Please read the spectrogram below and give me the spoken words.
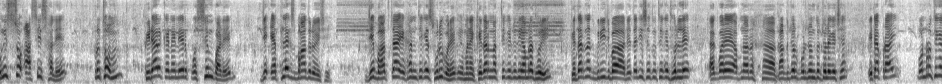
উনিশশো আশি সালে প্রথম ফিডার ক্যানেলের পশ্চিম পাড়ের যে অ্যাফ্লেক্স বাঁধ রয়েছে। যে বাঁধটা এখান থেকে শুরু করে মানে কেদারনাথ থেকে যদি আমরা ধরি, কেদারনাথ ব্রিজ বা নেতাজি সেতু থেকে ধরলে একবারে আপনার কাকজল পর্যন্ত চলে গেছে। এটা প্রায় পনেরো থেকে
